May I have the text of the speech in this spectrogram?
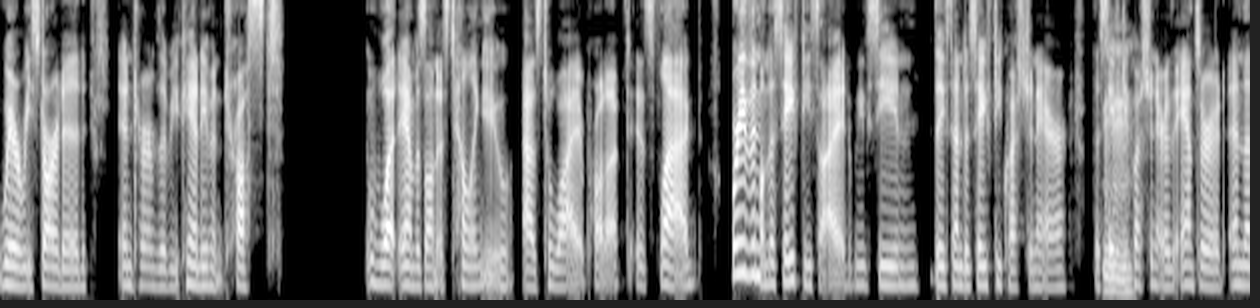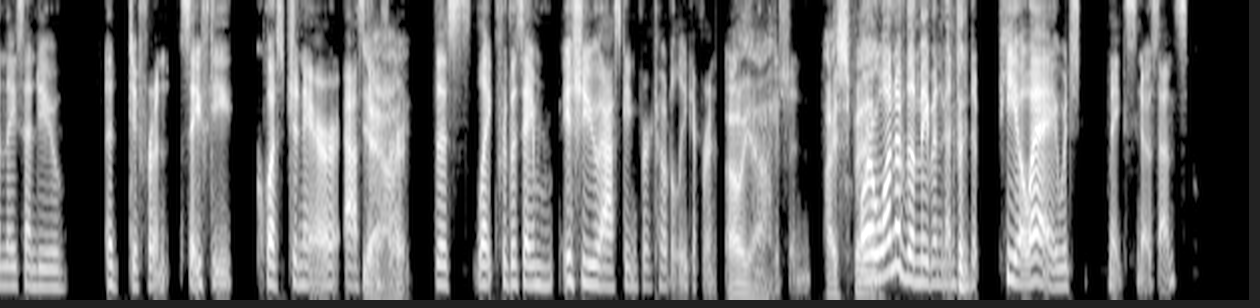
where we started in terms of you can't even trust what Amazon is telling you as to why a product is flagged. Or even on the safety side, we've seen they send a safety questionnaire, the safety Mhm. questionnaire is answered, and then they send you a different safety questionnaire asking Yeah. for this, like for the same issue, asking for totally different oh, yeah. information. I spent Or one of them even mentioned a POA, which makes no sense.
